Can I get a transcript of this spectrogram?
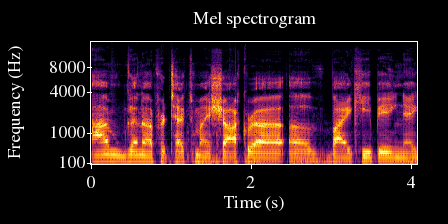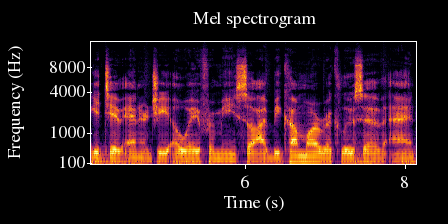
I'm gonna protect my chakra of by keeping negative energy away from me. So I become more reclusive, and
